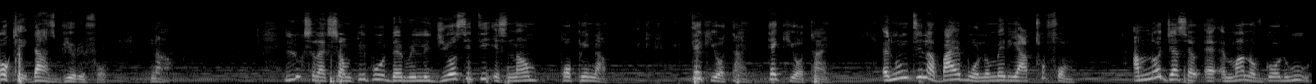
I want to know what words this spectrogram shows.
Okay, that's beautiful. Now, looks like some people, the religiosity is now popping up. Take your time. Take your time. And until a Bible no media form. I'm not just a, a, man of God who,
